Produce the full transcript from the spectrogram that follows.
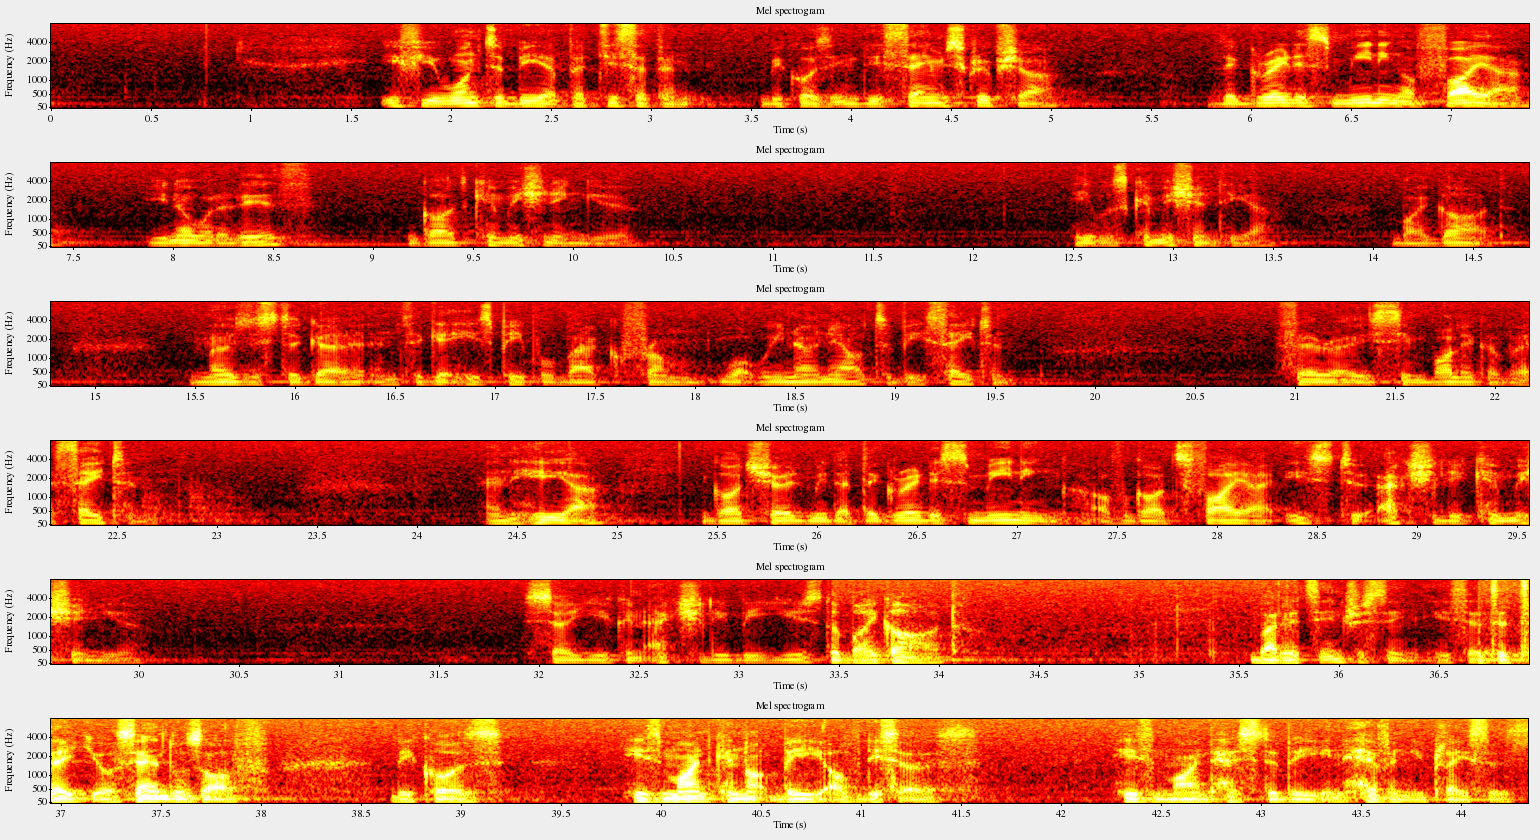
if you want to be a participant, because in this same scripture, the greatest meaning of fire, you know what it is? God commissioning you. He was commissioned here by God. Moses to go and to get his people back from what we know now to be Satan. Pharaoh is symbolic of a Satan. And here, God showed me that the greatest meaning of God's fire is to actually commission you. So you can actually be used by God. But it's interesting. He said to take your sandals off because his mind cannot be of this earth. His mind has to be in heavenly places.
